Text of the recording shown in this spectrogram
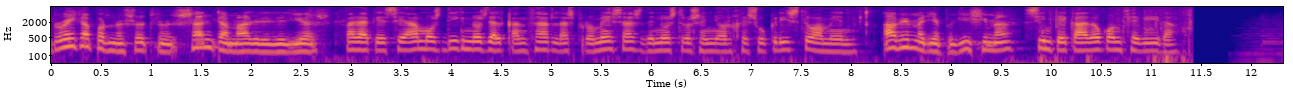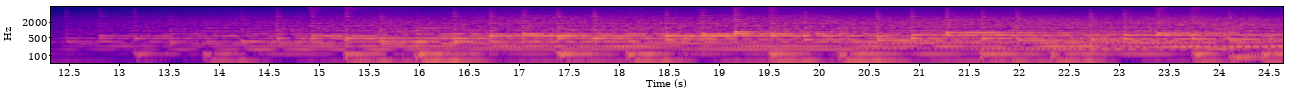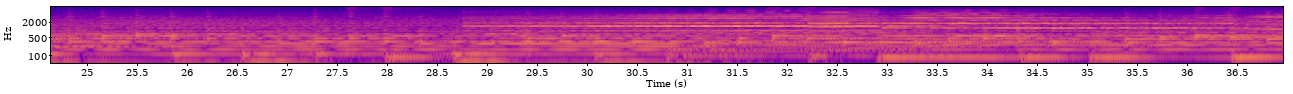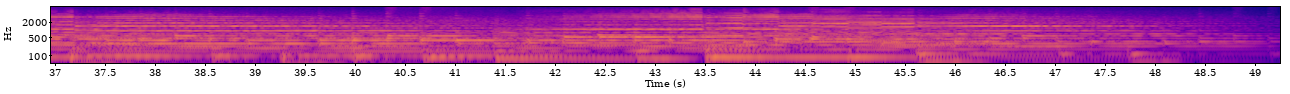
ruega por nosotros, Santa Madre de Dios, para que seamos dignos de alcanzar las promesas de nuestro Señor Jesucristo. Amén. Ave María Purísima, sin pecado concebida.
